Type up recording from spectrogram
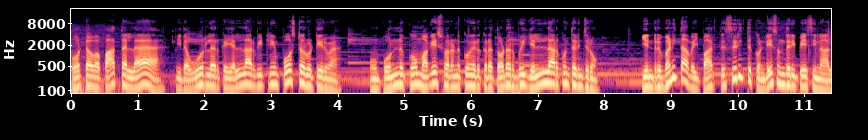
போட்டோவை பார்த்தல்ல? இத ஊர்ல இருக்க எல்லார் வீட்லயும் போஸ்டர் ஒட்டிடுவேன் உன் பொண்ணுக்கும் மகேஸ்வரனுக்கும் இருக்கிற தொடர்பு எல்லாருக்கும் தெரிஞ்சிரும். என்று வனிதாவை பார்த்து சிரித்துக்கொண்டே சுந்தரி பேசினாள்.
